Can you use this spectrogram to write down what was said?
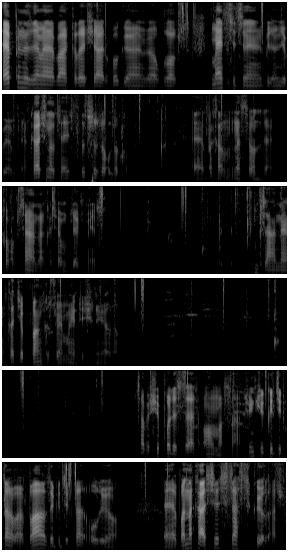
Hepinize merhaba arkadaşlar. Bugün Roblox Mad City'nin birinci bölümüne karşınızdayız. Hırsız olduk. Ee, bakalım nasıl olacak. Kafa hapishaneden kaçabilecek miyiz? Hapishaneden kaçıp banka soymayı düşünüyorum. Tabii şu polisler olmasa. Çünkü gıcıklar var. Bazı gıcıklar oluyor. Ee, bana karşı silah sıkıyorlar.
